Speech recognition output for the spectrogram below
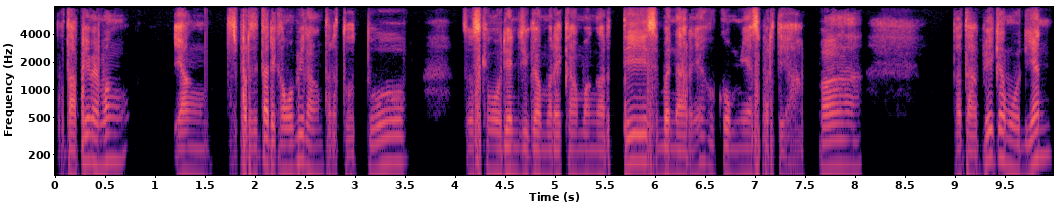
tetapi memang yang seperti tadi kamu bilang tertutup, terus kemudian juga mereka mengerti sebenarnya hukumnya seperti apa, tetapi kemudian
